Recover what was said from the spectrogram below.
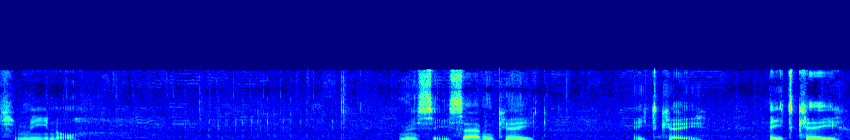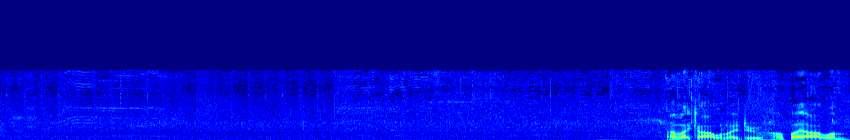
Firmino. Let me see, 7k, 8k, 8k. I like R1 I do. I'll buy R1.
